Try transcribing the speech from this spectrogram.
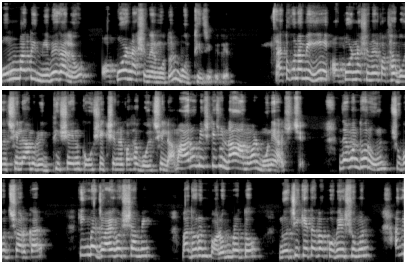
মোমবাতি নিভে গেল অপর্ণা সেনের মতন বুদ্ধিজীবীদের। এতক্ষণ আমি অপর্ণা সেনের কথা বলছিলাম, ঋদ্ধি সেন, কৌশিক সেনের কথা বলছিলাম, আরও বেশ কিছু নাম আমার মনে আসছে। যেমন ধরুন সুবোধ সরকার কিংবা জয় গোস্বামী বা ধরুন পরমব্রত, নচিকেতা বা কবির সুমন। আমি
